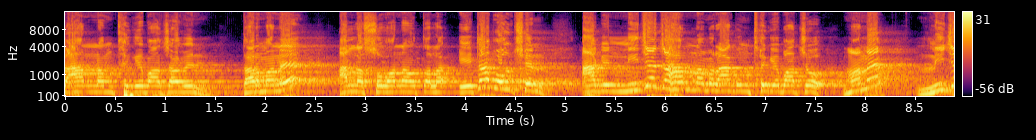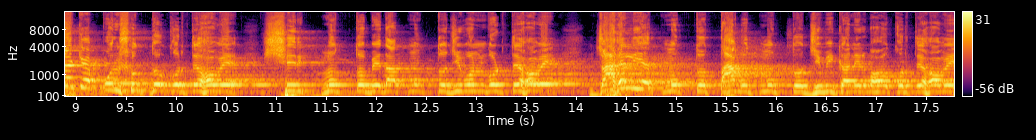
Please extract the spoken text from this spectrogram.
জাহান নাম থেকে বাঁচাবেন? তার মানে আল্লাহ সোবানাওতালা এটা বলছেন, আগে নিজে জাহান নামের আগুন থেকে বাঁচো। মানে নিজেকে পরিশুদ্ধ করতে হবে, শির্ক মুক্ত, বেদাত মুক্ত জীবন গড়তে হবে, জাহেলিয়ত মুক্ত, তাগুত মুক্ত জীবিকা নির্বাহ করতে হবে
